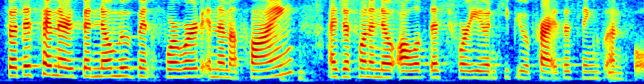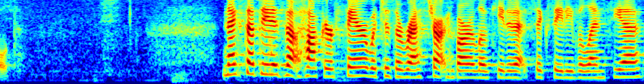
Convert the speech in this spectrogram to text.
So at this time, there has been no movement forward in them applying. I just want to note all of this for you and keep you apprised as things unfold. Next update is about Hawker Fair, which is a restaurant and bar located at 680 Valencia.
